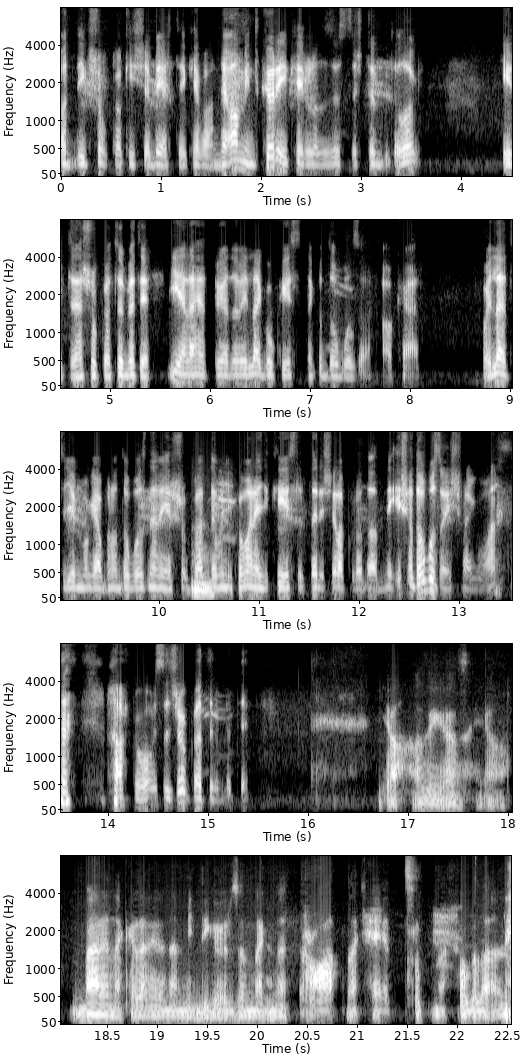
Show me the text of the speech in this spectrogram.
addig sokkal kisebb értéke van. De amint köré kerül az, az összes többi dolog, hirtelen sokkal többet ér. Ilyen lehet például egy Lego készletnek a doboza akár. Vagy lehet, hogy önmagában a doboz nem ér sokat, de mondjuk ha van egy készleted, és el akarod adni, és a doboza is megvan, akkor viszont sokkal többet ér. Ja, az igaz. Ja. Bár ennek ellenére nem mindig őrzöm meg, mert rohadt nagy helyet szoknak foglalni.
